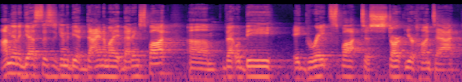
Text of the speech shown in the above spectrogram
I'm gonna guess this is gonna be a dynamite bedding spot. Um, that would be a great spot to start your hunt at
